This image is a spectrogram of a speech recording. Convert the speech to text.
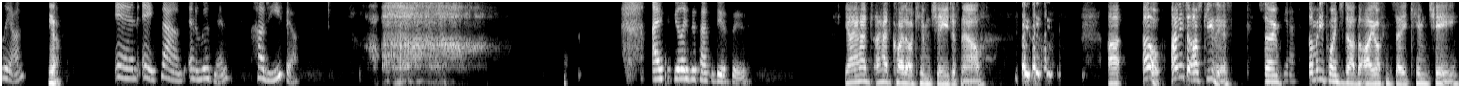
Leon. Yeah. In a sound and a movement, how do you feel? I feel like this has to do with food. Yeah, I had I had quite a lot of kimchi just now. uh, oh, I need to ask you this. So Yeah. somebody pointed out that I often say kimchi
